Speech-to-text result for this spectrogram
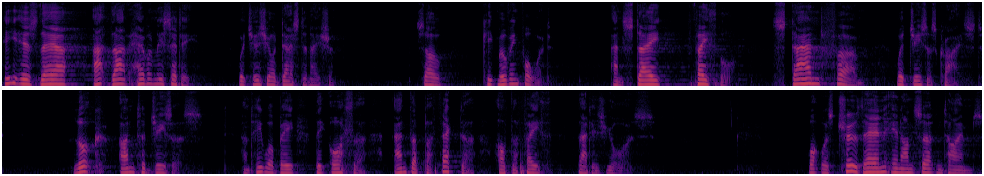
He is there at that heavenly city, which is your destination. So keep moving forward and stay faithful. Stand firm with Jesus Christ. Look unto Jesus, and he will be the author and the perfecter of the faith that is yours. What was true then in uncertain times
